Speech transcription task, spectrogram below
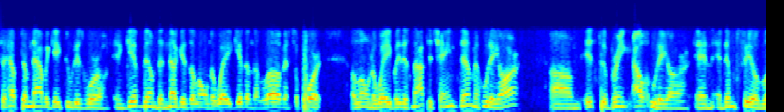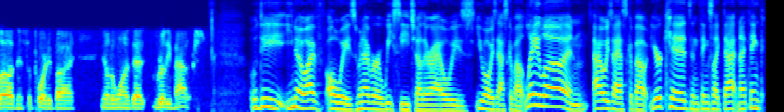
to help them navigate through this world and give them the nuggets along the way, give them the love and support along the way. But it's not to change them and who they are. Um, it's to bring out who they are and and them feel loved and supported by you know the ones that really matters. Well, Dee, you know, I've always, whenever we see each other, I always, you always ask about Layla, and I always ask about your kids and things like that. And I think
